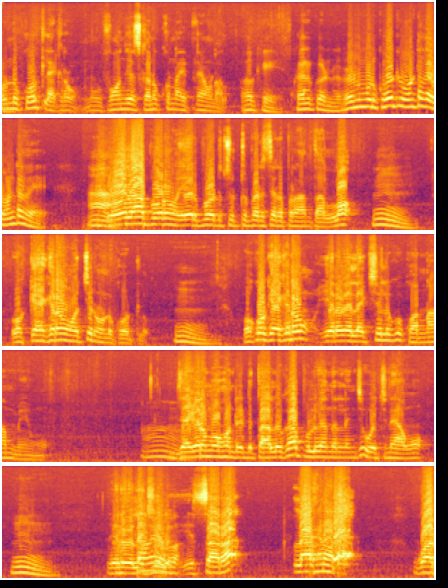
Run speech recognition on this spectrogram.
రెండు కోట్ల ఎకరం. నువ్వు ఫోన్ చేసి కనుక్కున్నా ఇట్నే ఉండాలి. ఓకే కనుక్కోండి. రెండు మూడు కోట్లు ఉంటది ఉంటది. భోగాపురం ఎయిర్పోర్ట్ చుట్టు పరిసర ప్రాంతాల్లో ఒక ఎకరం వచ్చి రెండు కోట్లు. ఒక్కొక్క ఎకరం ఇరవై లక్షలకు కొన్నాం మేము. జగన్మోహన్ రెడ్డి తాలూకా పులివెందుల నుంచి వచ్చినాము. ఇరవై లక్షలు ఇస్తారా? లేకుంటే గోడ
